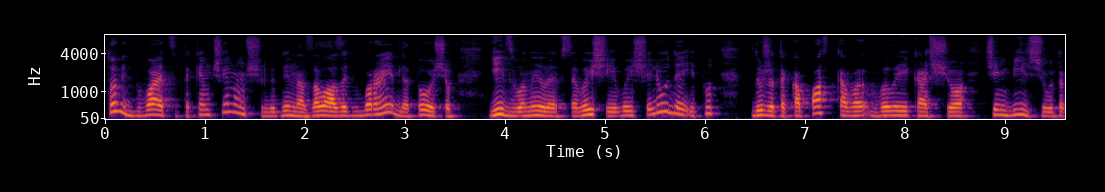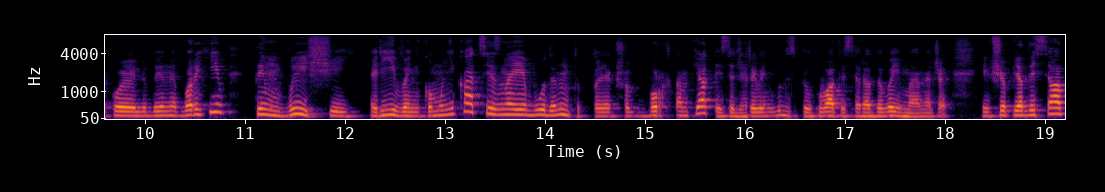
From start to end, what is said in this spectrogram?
то відбувається таким чином, що людина залазить в борги для того, щоб їй дзвонили все вищі і вищі люди. І тут дуже така пастка велика, що чим більше у такої людини боргів, тим вищий рівень комунікації з нею буде. Ну, тобто, якщо борг там 5 тисяч гривень, буде спілкуватися рядовий менеджер. Якщо 50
